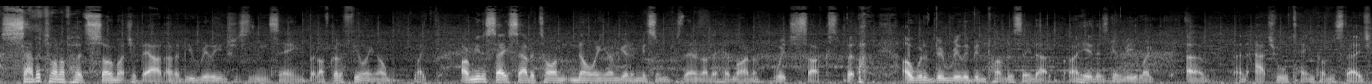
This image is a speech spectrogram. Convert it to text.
Sabaton I've heard so much about and I'd be really interested in seeing, but I've got a feeling I'm like I'm going to say Sabaton knowing I'm going to miss them because they're another headliner, which sucks. But I would have been really been pumped to see that. I hear there's going to be like um, an actual tank on the stage.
